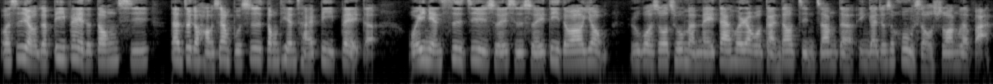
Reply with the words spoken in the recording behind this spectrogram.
我是有个必备的东西，但这个好像不是冬天才必备的。我一年四季随时随地都要用。如果说出门没带会让我感到紧张的，应该就是护手霜了吧。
